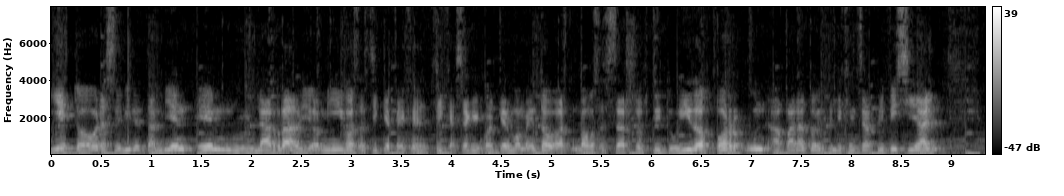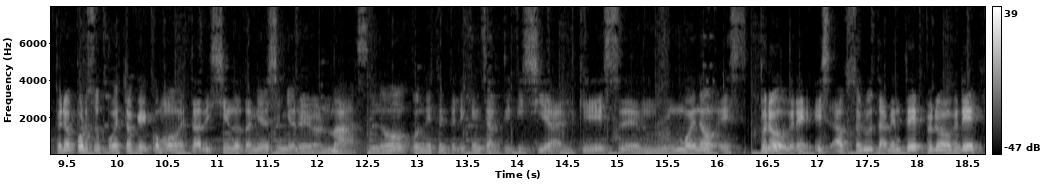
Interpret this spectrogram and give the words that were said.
Y esto ahora se viene también en la radio, amigos. Así que fíjense que en cualquier momento vamos a ser sustituidos por un aparato de inteligencia artificial pero por supuesto que como está diciendo también el señor Elon Musk, ¿no? Con esta inteligencia artificial que es, em, bueno, es progre, es absolutamente progre,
